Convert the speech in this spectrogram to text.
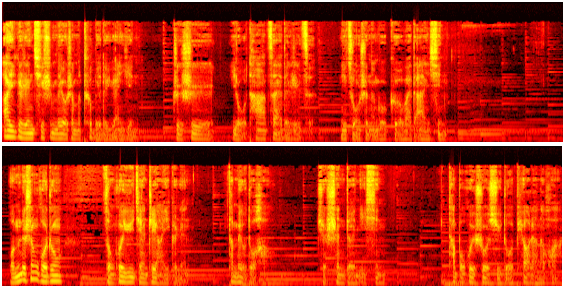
爱一个人其实没有什么特别的原因，只是有他在的日子，你总是能够格外的安心。我们的生活中，总会遇见这样一个人，他没有多好，却深得你心。他不会说许多漂亮的话，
